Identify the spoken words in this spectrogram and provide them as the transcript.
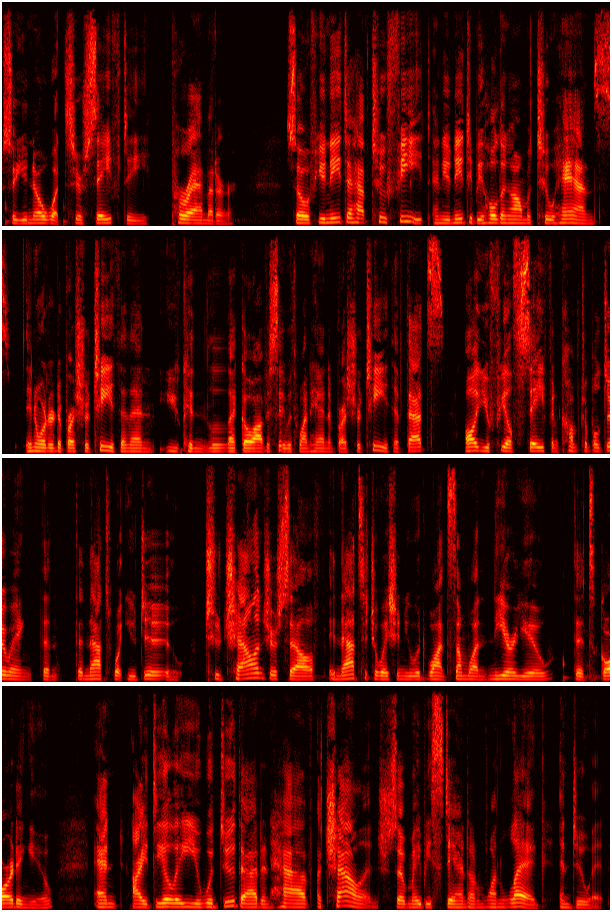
so you know what's your safety parameter so if you need to have two feet and you need to be holding on with two hands in order to brush your teeth, and then you can let go obviously with one hand and brush your teeth, if that's all you feel safe and comfortable doing, then then that's what you do. To challenge yourself in that situation, you would want someone near you that's guarding you, and ideally you would do that and have a challenge. So maybe stand on one leg and do it,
